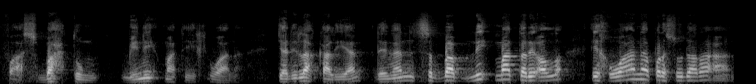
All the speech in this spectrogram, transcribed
Fa asbahtum bini'mati ikhwana. Jadilah kalian dengan sebab nikmat dari Allah ikhwana persaudaraan.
